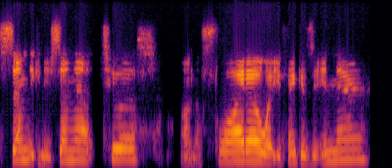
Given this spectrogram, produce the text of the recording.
send, can you send that to us on the Slido, what you think is in there?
